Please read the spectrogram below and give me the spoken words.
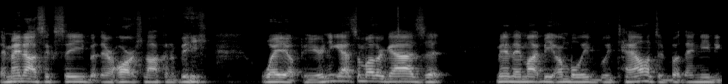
They may not succeed, but their heart's not going to be way up here. And you got some other guys that, man, they might be unbelievably talented, but they need to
